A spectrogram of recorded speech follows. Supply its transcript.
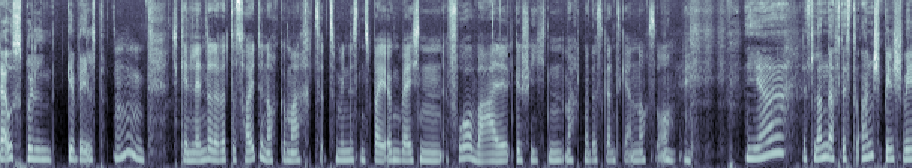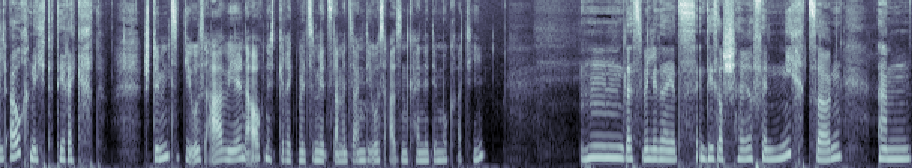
Rausbrüllen gewählt. Mm, ich kenne Länder, da wird das heute noch gemacht. Zumindest bei irgendwelchen Vorwahlgeschichten macht man das ganz gern noch so. Ja, das Land, auf das du anspielst, wählt auch nicht direkt. Stimmt, die USA wählen auch nicht direkt. Willst du mir jetzt damit sagen, die USA sind keine Demokratie? Hm, das will ich da jetzt in dieser Schärfe nicht sagen. Ähm,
